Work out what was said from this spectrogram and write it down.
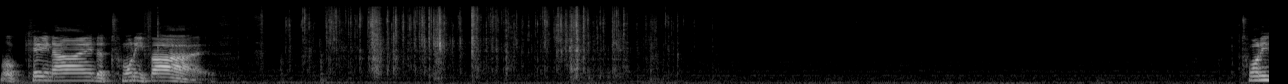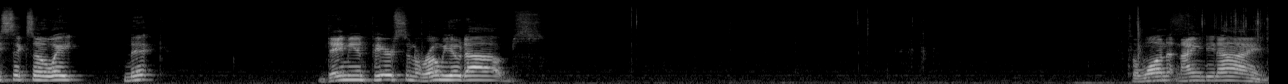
Little K9 to 25. 2608, Nick. Damian Pearson, Romeo Doubs. To 199.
